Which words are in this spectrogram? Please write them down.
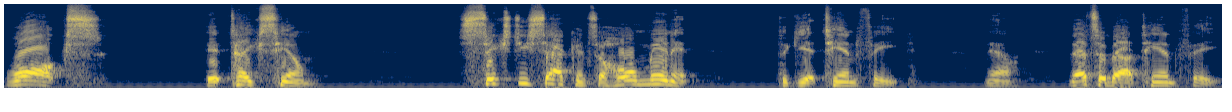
walks it takes him 60 seconds, a whole minute, to get 10 feet. Now, that's about 10 feet.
